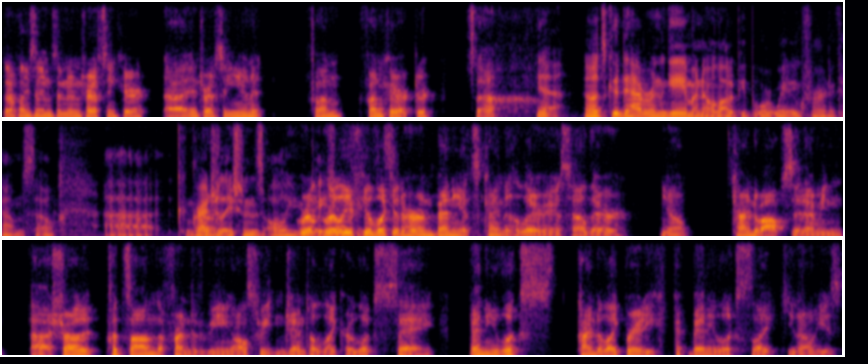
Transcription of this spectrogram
definitely seems an interesting character, uh, interesting unit, fun, fun character. So Yeah. No, it's good to have her in the game. I know a lot of people were waiting for her to come, so uh congratulations all you Re- really, if you look at her and Benny, it's kind of hilarious how they're, you know, kind of opposite. I mean, uh, Charlotte puts on the front of being all sweet and gentle, like her looks say. Benny looks kind of like Brady. Benny looks like, you know, he's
